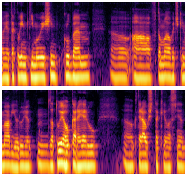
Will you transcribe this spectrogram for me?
je takovým týmovějším klubem a v tomhle Ovečkin má výhodu, že za tu jeho kariéru Eh, která už taky vlastně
